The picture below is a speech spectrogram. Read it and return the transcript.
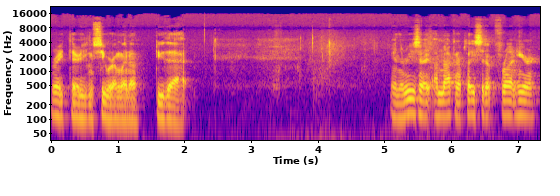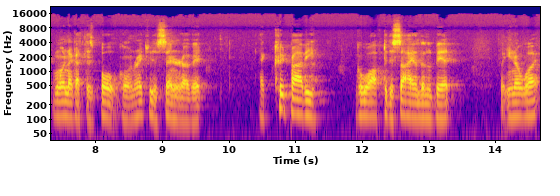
right there you can see where I'm going to do that. And the reason I, am not going to place it up front here, one, I got this bolt going right through the center of it. I could probably go off to the side a little bit, but you know what?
